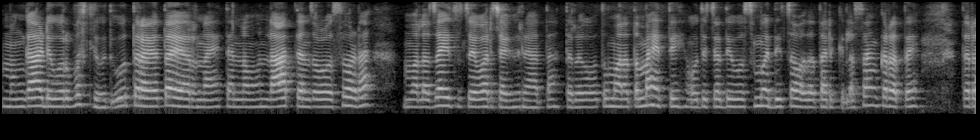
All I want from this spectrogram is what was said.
मग गाडीवर बसली होती. उतरायला तयार नाही. त्यांना म्हणलं आत्यांजवळ सोडा. मला जायचंच आहे वरच्या घरी आता. तर तुम्हाला तर माहिती आहे उद्याच्या दिवसमध्ये चौदा तारखेला संक्रांत आहे. तर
